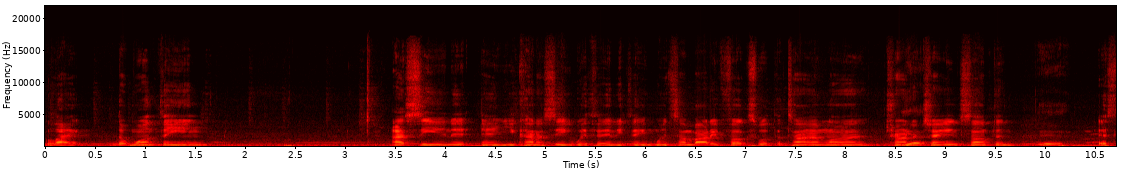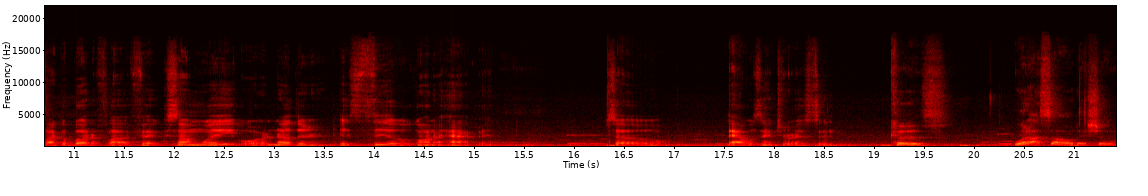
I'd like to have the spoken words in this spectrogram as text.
like the one thing I see in it, and you kind of see with anything, when somebody fucks with the timeline, trying Yeah. to change something, yeah. it's like a butterfly effect. Some way or another, it's still gonna happen. So that was interesting. Cause what I saw with that show,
